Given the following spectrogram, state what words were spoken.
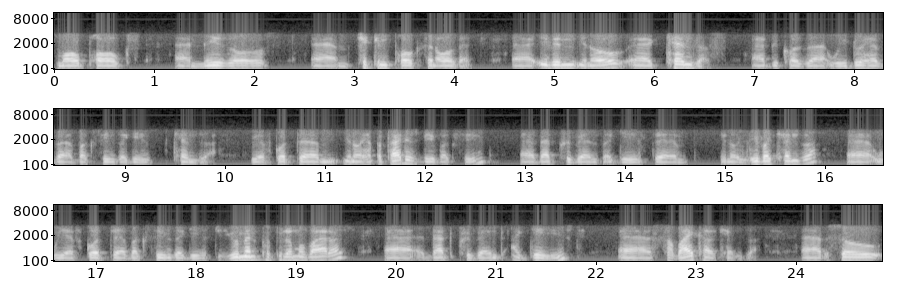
smallpox, uh, measles, um, chickenpox, and all that, uh, even you know, uh, cancers uh, because uh, we do have uh, vaccines against cancer. We have got, um, you know, hepatitis B vaccine uh, that prevents against, um, you know, liver cancer. Uh, we have got uh, vaccines against human papillomavirus uh, that prevent against uh, cervical cancer. Uh, so,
